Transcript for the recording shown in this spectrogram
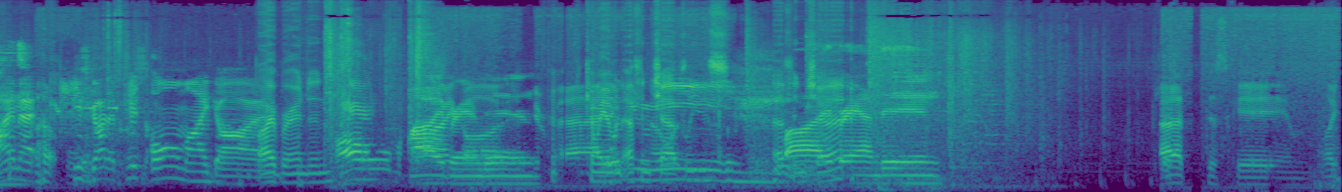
I'm at. Oh. He's got a pistol. Oh my god. Bye, Brandon. Oh my Bye, god, Brandon. you're. Can we have an What do effing you chat, please? mean? F in Bye, chat. Brandon. bad at this game? Like,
